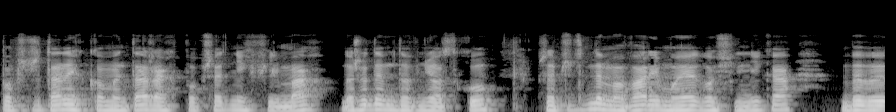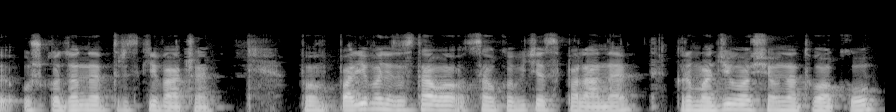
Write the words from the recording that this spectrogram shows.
po przeczytanych komentarzach w poprzednich filmach, doszedłem do wniosku, że przyczyną awarii mojego silnika były uszkodzone wtryskiwacze. Paliwo nie zostało całkowicie spalane, gromadziło się na tłoku,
